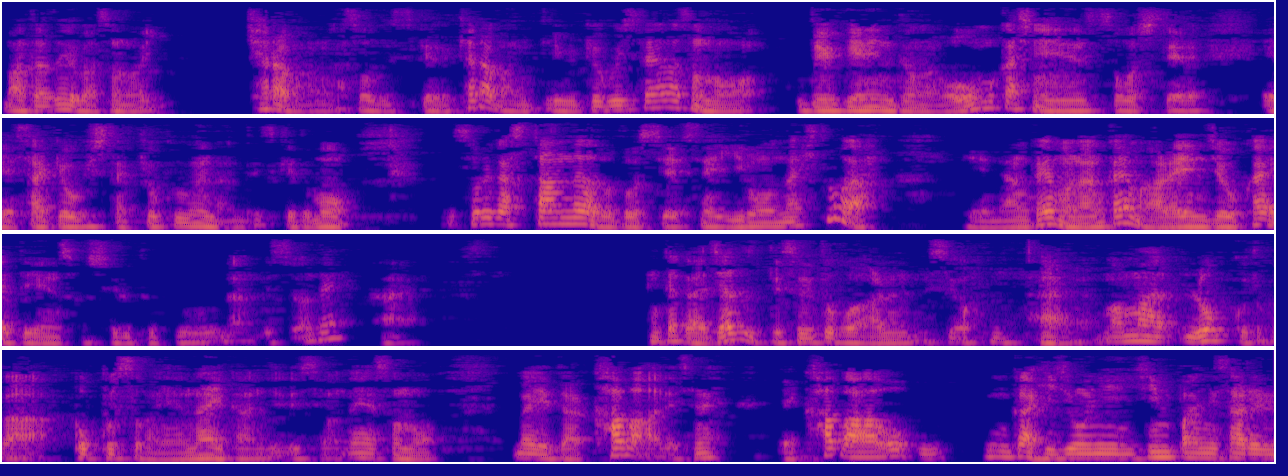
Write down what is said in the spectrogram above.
まあ、例えばその、キャラバンがそうですけど、キャラバンっていう曲自体はその、デューケ・リンドンが大昔に演奏して、えー、作曲した曲なんですけども、それがスタンダードとしてですね、いろんな人が、えー、何回も何回もアレンジを変えて演奏してる曲なんですよね。はい。だからジャズってそういうところあるんですよ。はい。まあまあ、ロックとかポップスとかにはない感じですよね。その、まあ言ったらカバーですね。カバーを、が非常に頻繁にされる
